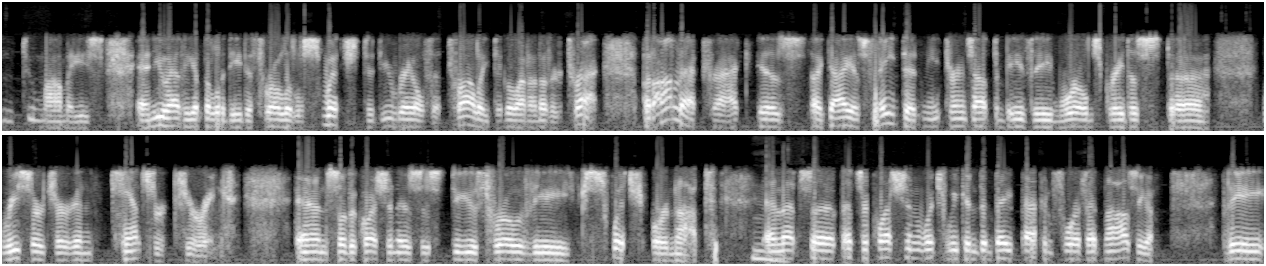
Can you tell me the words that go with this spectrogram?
and two mommies, and you have the ability to throw a little switch to derail the trolley to go on another track. But on that track is a guy has fainted, and he turns out to be the world's greatest uh, researcher in cancer curing. And so the question is: is do you throw the switch or not? Mm. And that's a, that's a question which we can debate back and forth at nauseum. The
